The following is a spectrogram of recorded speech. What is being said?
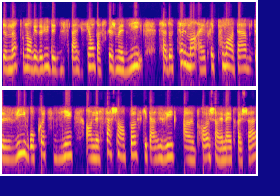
de meurtres non résolus, de disparition, parce que je me dis, ça doit tellement être épouvantable de vivre au quotidien en ne sachant pas ce qui est arrivé à un proche, à un être cher.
